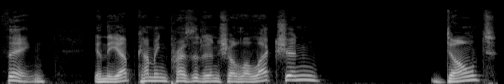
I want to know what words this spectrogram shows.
thing in the upcoming presidential election. Don't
